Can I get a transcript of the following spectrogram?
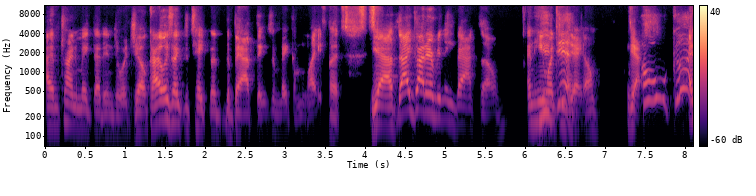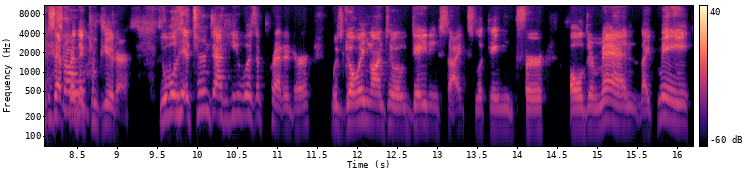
I'm trying to make that into a joke. I always like to take the, the bad things and make them light. But yeah, I got everything back though. And he you went did. to jail. Yes. Oh, good. Except so... for the computer. Well, it turns out he was a predator, was going onto dating sites looking for older men like me.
